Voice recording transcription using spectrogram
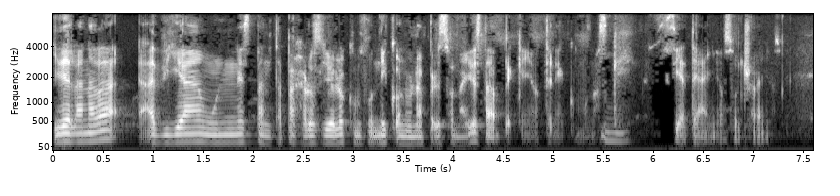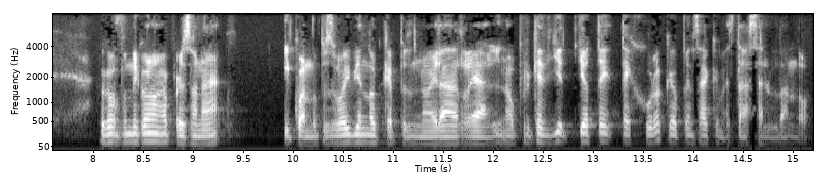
Y de la nada había un espantapájaros, yo lo confundí con una persona. Yo estaba pequeño, tenía como unos ¿qué? siete años, ocho años. Lo confundí con una persona y cuando pues voy viendo que pues no era real, ¿no? Porque yo, yo te, te juro que yo pensaba que me estaba saludando,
